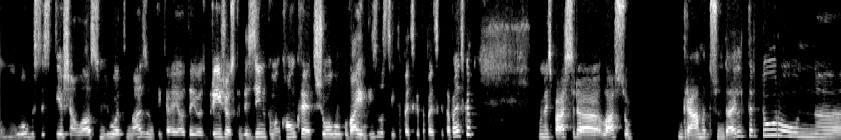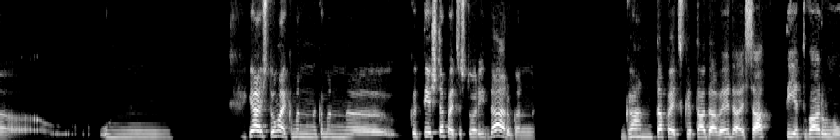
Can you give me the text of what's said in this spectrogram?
lugas es tiešām lasu ļoti maz, un tikai jau tajos brīžos, kad es zinu, ka man konkrēti šo lugu vajag izlasīt, tāpēc, ka, tāpēc, ka, tāpēc, ka Un es pārsvarā lasu grāmatas un daļu literatūru. Un, un, jā, es domāju, ka, man, ka, man, ka tieši tāpēc es to arī daru. Gan, gan tāpēc, ka tādā veidā es attiet varu no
